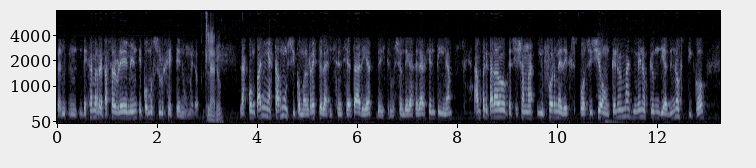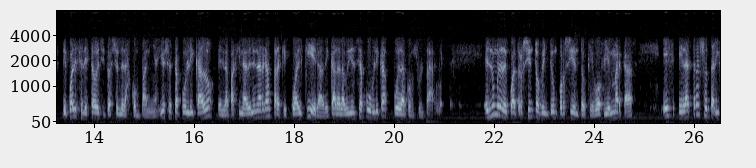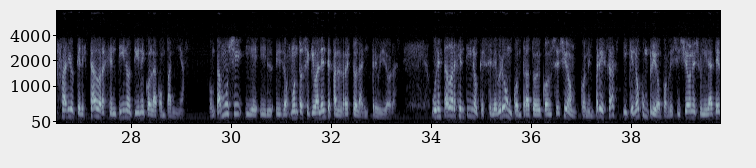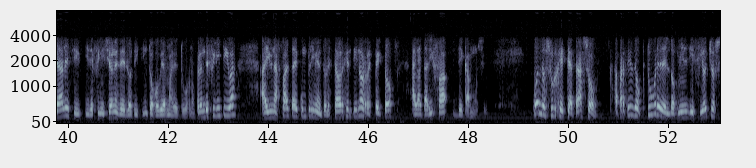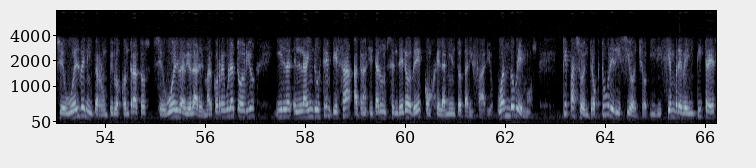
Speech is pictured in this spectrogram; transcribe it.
déjame repasar brevemente cómo surge este número. Claro. Las compañías Camusi, como el resto de las licenciatarias de distribución de gas de la Argentina, han preparado lo que se llama informe de exposición, que no es más ni menos que un diagnóstico de cuál es el estado de situación de las compañías. Y eso está publicado en la página del Enargas para que cualquiera de cara a la audiencia pública pueda consultarlo. El número de 421% que vos bien marcás es el atraso tarifario que el Estado argentino tiene con la compañía con Camusi y, los montos equivalentes para el resto de las distribuidoras. Un Estado argentino que celebró un contrato de concesión con empresas y que no cumplió por decisiones unilaterales y, definiciones de los distintos gobiernos de turno. Pero en definitiva, hay una falta de cumplimiento del Estado argentino respecto a la tarifa de Camusi. ¿Cuándo surge este atraso? A partir de octubre del 2018 se vuelven a interrumpir los contratos, se vuelve a violar el marco regulatorio y la, industria empieza a transitar un sendero de congelamiento tarifario. Cuando vemos qué pasó entre octubre 18 y diciembre 23,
